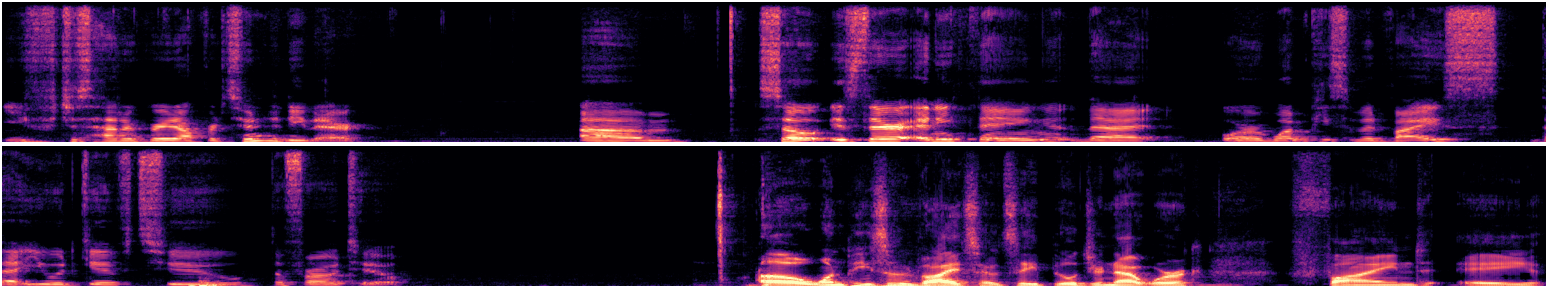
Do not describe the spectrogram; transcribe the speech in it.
you've just had a great opportunity there. Um, so, is there anything that or one piece of advice that you would give to the fro 402? Oh, one piece of advice I would say build your network find a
